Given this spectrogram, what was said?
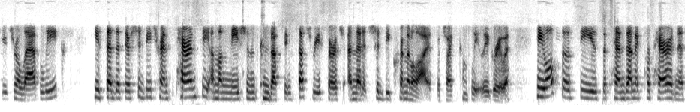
future lab leaks. He said that there should be transparency among nations conducting such research and that it should be criminalized, which I completely agree with. He also sees the pandemic preparedness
